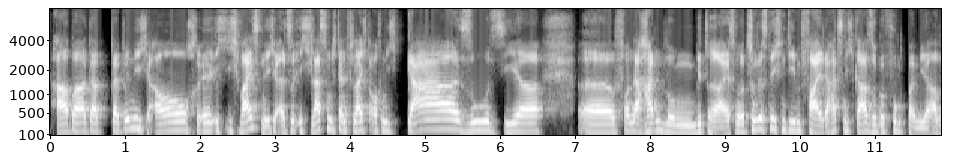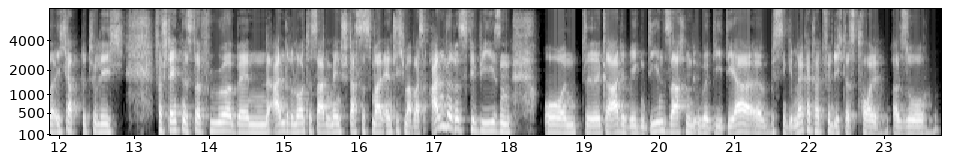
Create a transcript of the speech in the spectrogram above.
Aber da, da bin ich auch, äh, ich, ich weiß nicht, also ich lasse mich dann vielleicht auch nicht gar so sehr äh, von der Handlung mitreißen. Oder zumindest nicht in dem Fall. Da hat es nicht gar so gefunkt bei mir. Aber ich habe natürlich Verständnis dafür, wenn andere Leute sagen, Mensch, das ist mal endlich mal was anderes gewesen. Und äh, gerade wegen den Sachen, über die der äh, ein bisschen gemeckert hat, finde ich das toll. Also,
